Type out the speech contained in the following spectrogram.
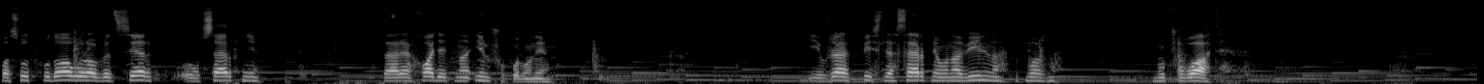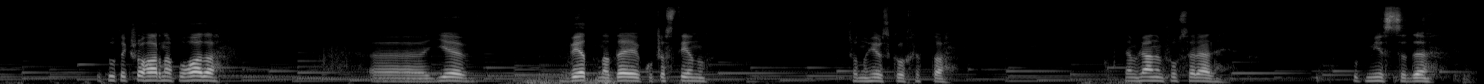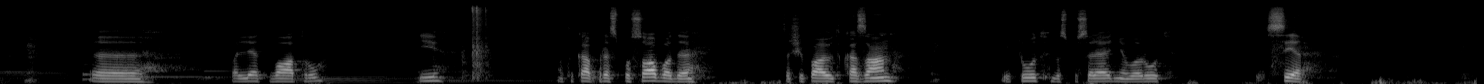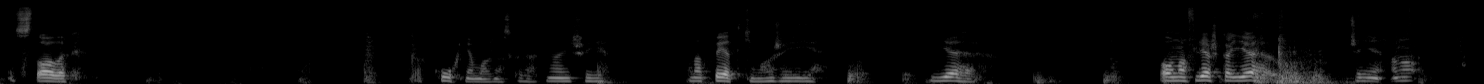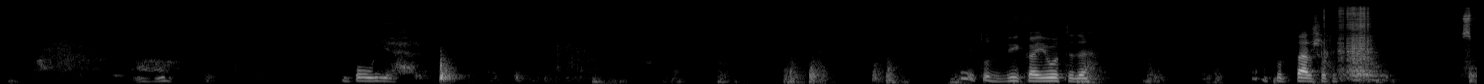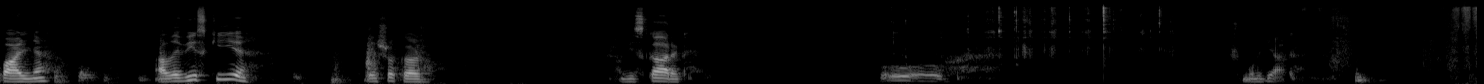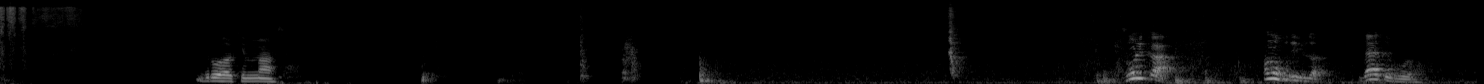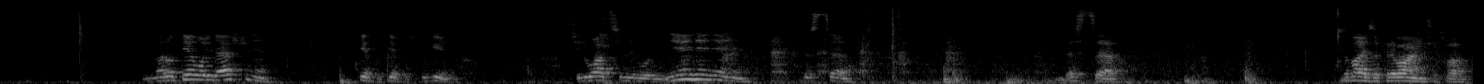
пасуть худобу, роблять серп, у серпні переходять на іншу полонину. І вже після серпня вона вільна, тут можна ночувати. І тут, якщо гарна погода, е, є вид на деяку частину Чорногірського хребта. Йдемо глянемо, що всередині. Тут місце, де е, палет ватру і така приспособа, де зачіпають казан і тут безпосередньо варуть сир. Столик. Така кухня, можна сказати. Навіть ще є напитки, може і є. Єгер. Повна флешка Єгеру. Чи ні? Ано. Ага. Був Єгер. І тут дві каюти, де. Тут перша тут спальня. Але віскі є. Я що кажу? Віскарик. Ох. Шмурдяк. Друга кімната. Жулька! А ну ходи сюди. Де ти була? На ротило йдеш чи ні? Тихо, тихо, спокійно. Чілюватися не буду. Ні, ні, ні, ні. Без цього. Без цього. Давай закриваємо цю хату.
